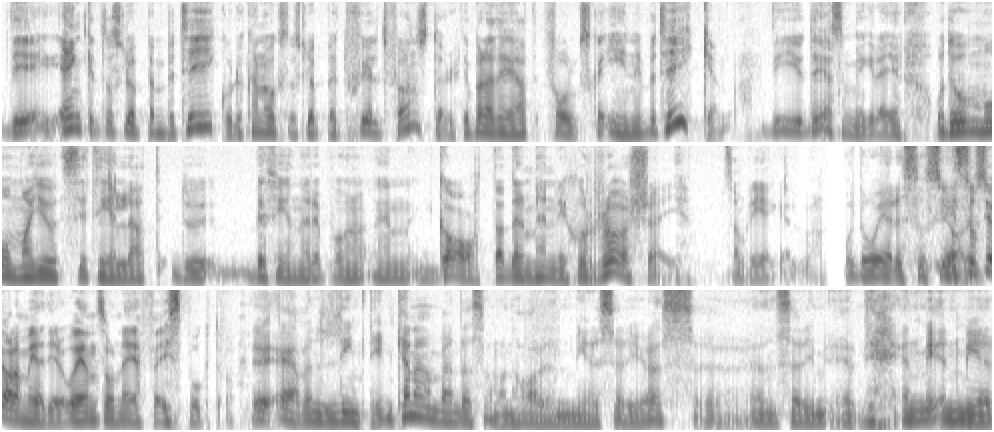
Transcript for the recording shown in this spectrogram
Det är enkelt att slå upp en butik och du kan också slå upp ett skyltfönster. Det är bara det att folk ska in i butiken. Det är ju det som är grejen. Och då må man ju se till att du befinner dig på en gata där människor rör sig som regel. Och då är det sociala. Det är sociala medier och en sån är Facebook då. Eh, även LinkedIn kan användas om man har en mer seriös, eh, en, seri eh, en, en mer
